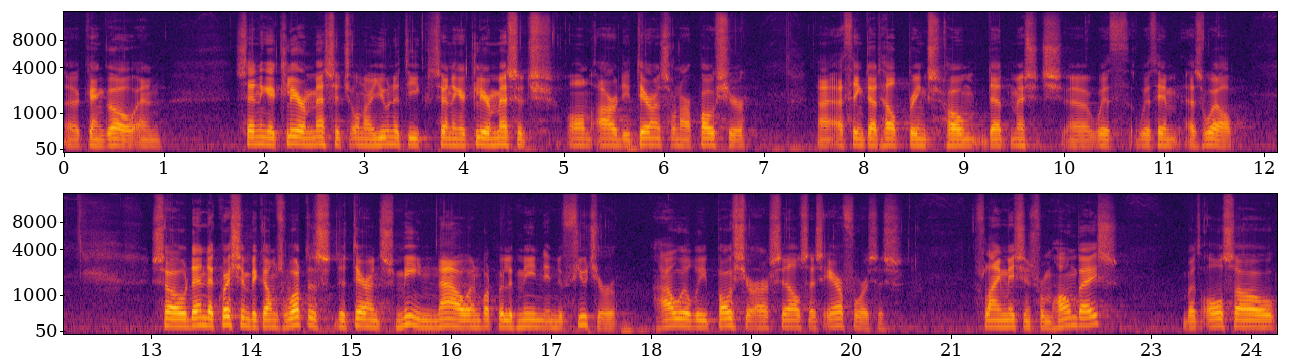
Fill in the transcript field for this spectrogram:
uh, can go. And sending a clear message on our unity, sending a clear message on our deterrence, on our posture. I think that help brings home that message uh, with, with him as well. So then the question becomes, what does deterrence mean now and what will it mean in the future? How will we posture ourselves as air forces? Flying missions from home base, but also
